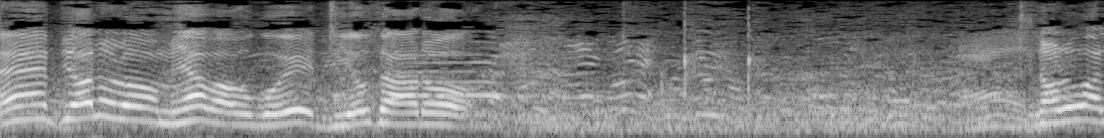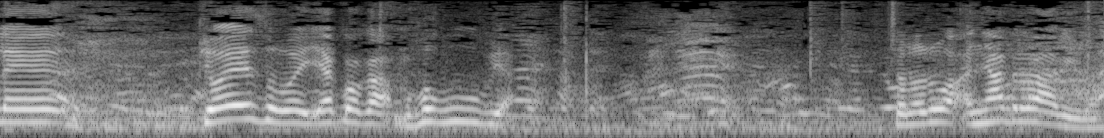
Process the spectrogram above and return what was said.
အဲပြောလို့တော့မရပါဘူးကိုကြီးဒီဥစ္စာကတော့ကျွန်တော်တို့ကလည်းပြောရဲဆိုရဲရက်ကွက်ကမဟုတ်ဘူးဗျကျွန်တော်တို့ကအညာတရတွေပါ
